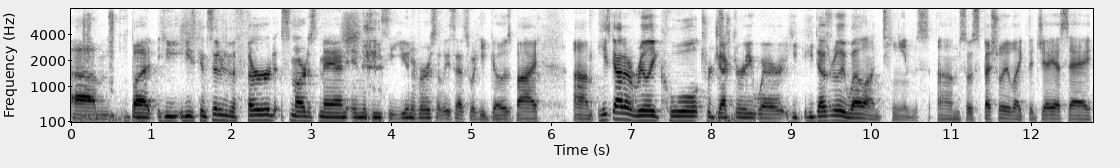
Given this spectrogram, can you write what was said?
Um, but he he's considered the third smartest man in the DC universe. At least that's what he goes by. Um, he's got a really cool trajectory where he, he does really well on teams. Um, so especially like the JSA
